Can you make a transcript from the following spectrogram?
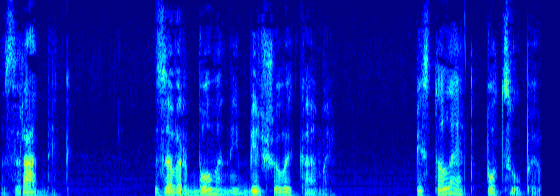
зрадник, завербований більшовиками. Пістолет поцупив.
